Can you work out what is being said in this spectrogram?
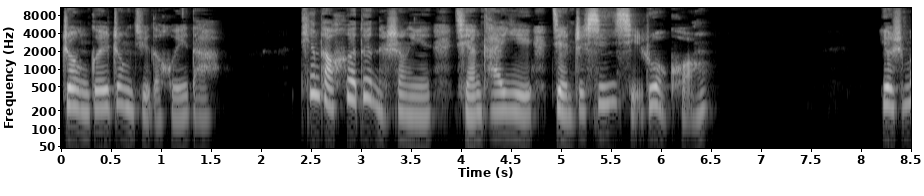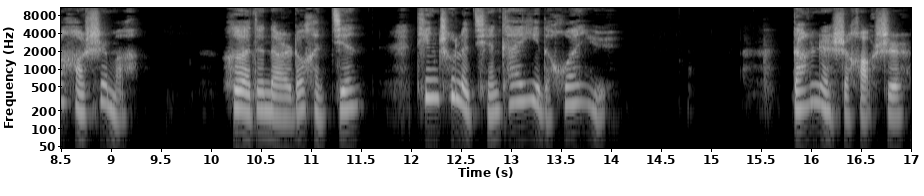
中规中矩的回答。听到赫顿的声音，钱开义简直欣喜若狂。有什么好事吗？赫顿的耳朵很尖，听出了钱开义的欢愉。当然是好事，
